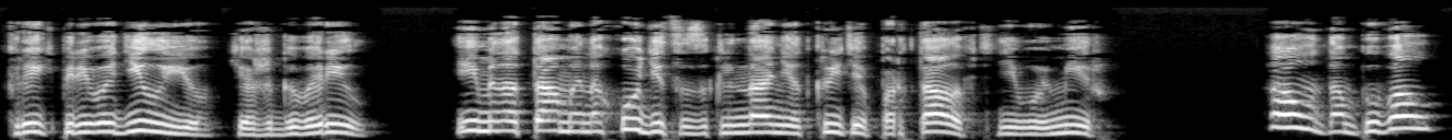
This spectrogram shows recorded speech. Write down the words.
Крейг переводил ее, я же говорил. Именно там и находится заклинание открытия портала в теневой мир. А он там бывал?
